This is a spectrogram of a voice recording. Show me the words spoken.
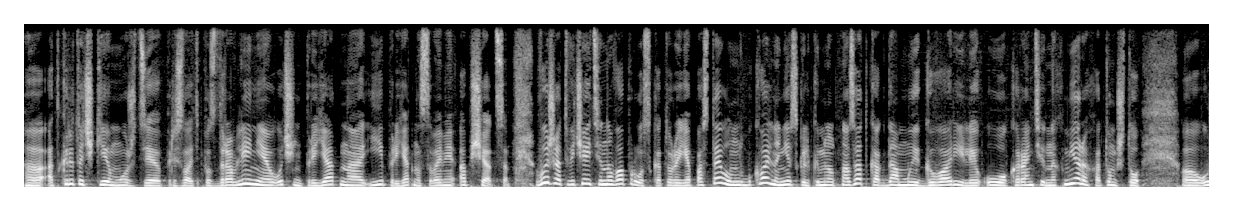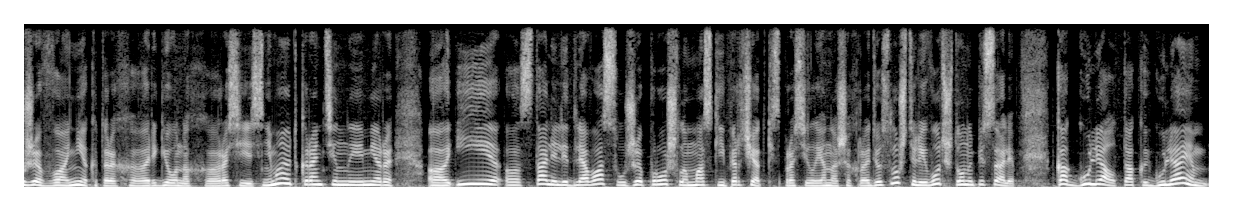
э, открыточки, можете присылать поздравления. Очень приятно и приятно с вами общаться. Вы же отвечаете на вопрос, который я поставила ну, буквально несколько минут назад, когда мы говорили о карантинных мерах, о том, что э, уже в некоторых э, регионах России снимают карантинные меры. Э, и стали ли для вас уже прошлым маски и перчатки, спросила я наших радиослушателей. Вот что написали. Как гулял, так и гуляем.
